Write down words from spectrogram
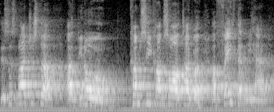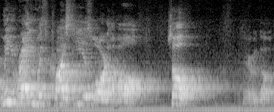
This is not just a, a you know, come see, come saw type of, of faith that we have. We reign with Christ. He is Lord of all. So, there we go.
